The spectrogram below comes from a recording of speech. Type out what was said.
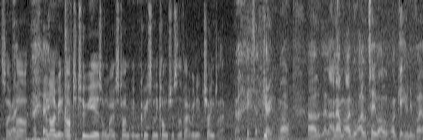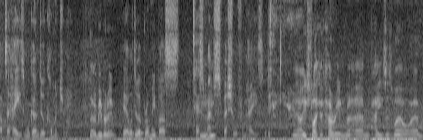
so Right, far, okay. and I mean after two years almost. I'm increasingly conscious of the fact we need to change that. Right. Okay. well, um, and I'm- I will. I will tell you. what, I'll, I'll get you an invite up to Hayes, and we'll go and do a commentary. That would be brilliant. Yeah, we'll do a Bromley Buzz Test Mhm. match special from Hayes. What do you think? Yeah, I used to like a curry in um, Hayes as well. Um,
